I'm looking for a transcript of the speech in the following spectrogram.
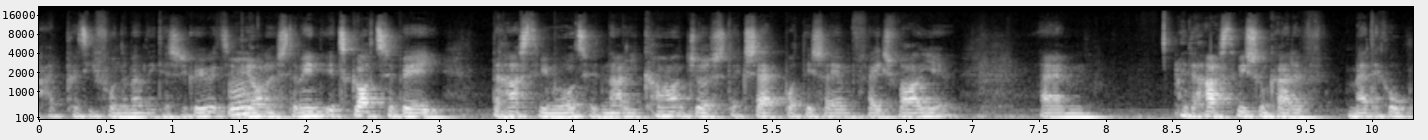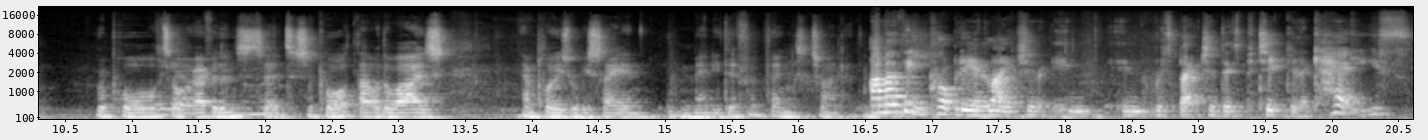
I pretty fundamentally disagree with, to mm. be honest. I mean, it's got to be there has to be more to it than that. You can't just accept what they say on face value. Um, there has to be some kind of medical report yeah. or evidence mm-hmm. to, to support that. Otherwise, employees will be saying many different things to try and get them. And I think probably in light of in, in respect to this particular case,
